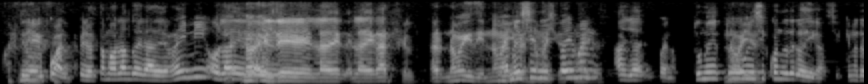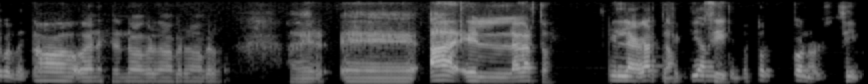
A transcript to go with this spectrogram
¿Cuál fue? ¿de cuál? ¿Pero estamos hablando de la de Raimi o la de...? No, el de la de, la de Garfield. A ver, no me no me ¿La ayudes, no me ayudes. Ah, ya, bueno, tú me, tú No me me decís cuando te lo diga, si es que no te acordáis. No, bueno, no me acuerdo, no me acuerdo, no me acuerdo. A ver, eh, ah, el lagarto. El lagarto, No, efectivamente, sí. el Dr. Connors, sí.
